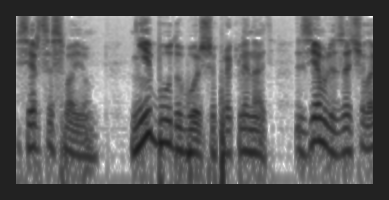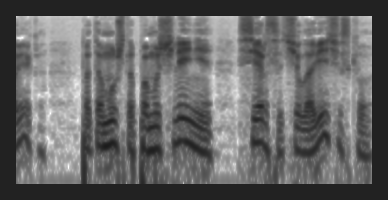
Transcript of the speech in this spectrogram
в сердце своем, не буду больше проклинать землю за человека, потому что помышление сердца человеческого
